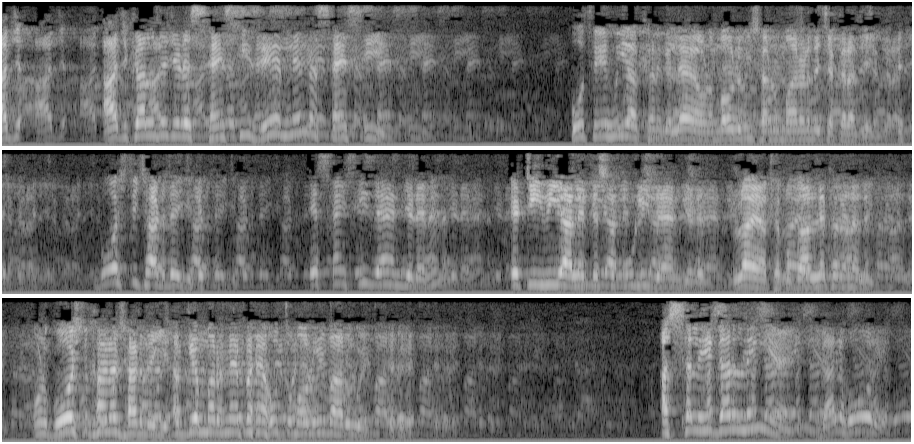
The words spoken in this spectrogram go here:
اج اج کل دے جڑے سینسی ذہن نے نا سینسی وہ تو یہ آخر گے، لے ہوں مولوی سانو مارن کے چکر گوشت چڈ دے جی۔ یہ سائنسی ذہن جڑے نے یہ ٹی وی والے سکولی ذہن جڑے لایا تھے کوئی گل کرنے والے ہوں گوشت کھانا چڈ دئیے جی۔ اگے مرنے پہ تو مولوی مارو اصل یہ گل نہیں ہے۔ گل ہو رہی۔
